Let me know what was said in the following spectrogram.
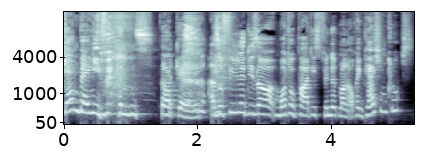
Gangbang-Events. Okay. Also viele dieser Motto-Partys findet man auch in Pärchenclubs.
